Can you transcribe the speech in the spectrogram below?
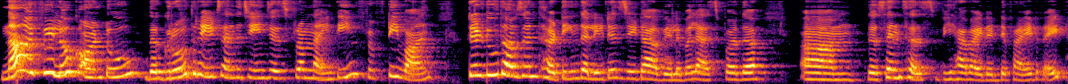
Now, if we look onto the growth rates and the changes from 1951 till 2013, the latest data available as per the um, the census we have identified, right?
